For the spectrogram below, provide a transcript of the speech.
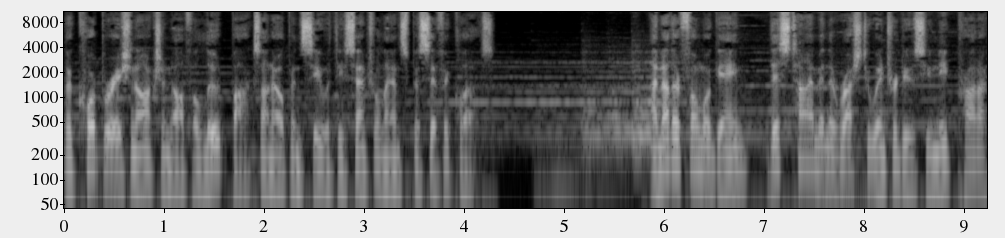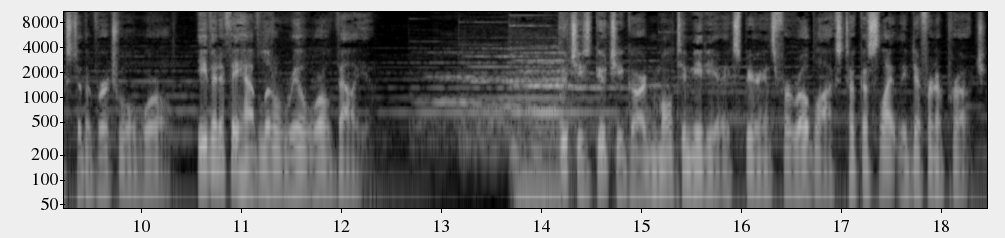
the corporation auctioned off a loot box on OpenSea with Decentraland specific clothes. Another FOMO game, this time in the rush to introduce unique products to the virtual world, even if they have little real world value. Gucci's Gucci Garden multimedia experience for Roblox took a slightly different approach.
